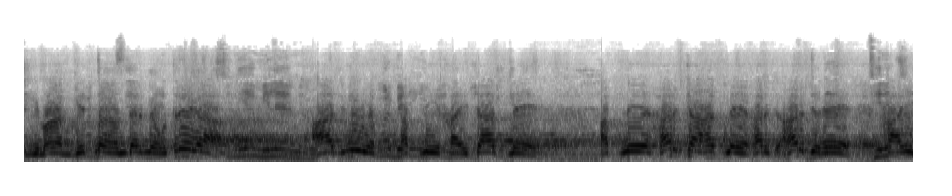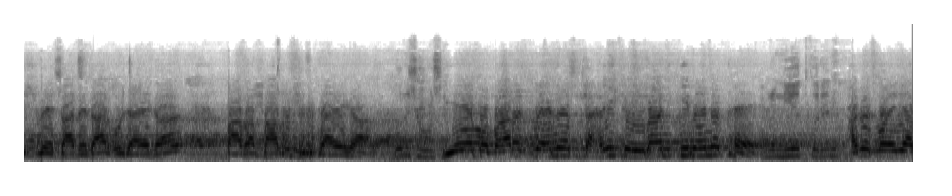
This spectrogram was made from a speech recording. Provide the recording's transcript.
ایمان جتنا اندر میں اترے گا آدمی اپنی خواہشات میں اپنے ہر چاہت میں ہر ہر جو ہے خواہش میں تابے دار ہو جائے گا پابا پابند ہو جائے گا۔ یہ مبارک محنت تحریک ایمان کی محنت ہے۔ حضرت معیہ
